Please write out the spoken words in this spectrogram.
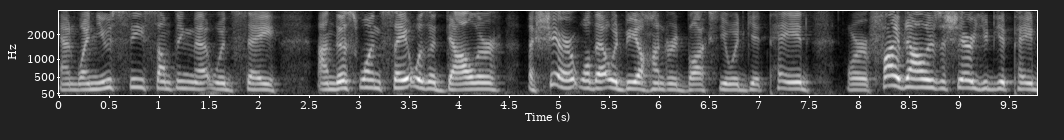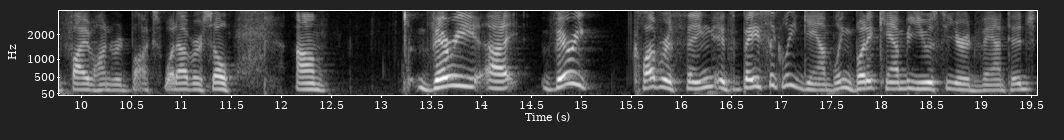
And when you see something that would say on this one, say it was a dollar a share, well, that would be a hundred bucks you would get paid, or five dollars a share, you'd get paid five hundred bucks, whatever. So, um, very, uh, very clever thing. It's basically gambling, but it can be used to your advantage.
